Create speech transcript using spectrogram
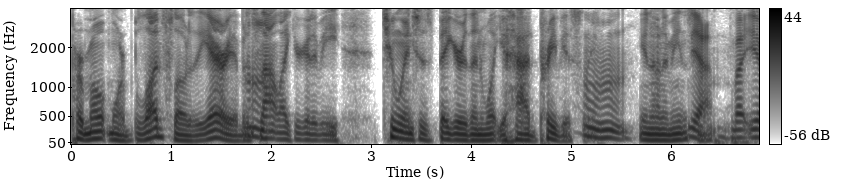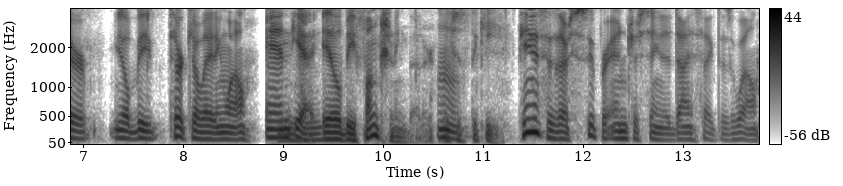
promote more blood flow to the area. But it's Mm. not like you're going to be two inches bigger than what you had previously. Mhm. You know what I mean? So- Yeah, but you're you'll be circulating well. and yeah, it'll be functioning better, which Mm. is the key. Penises are super interesting to dissect as well.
